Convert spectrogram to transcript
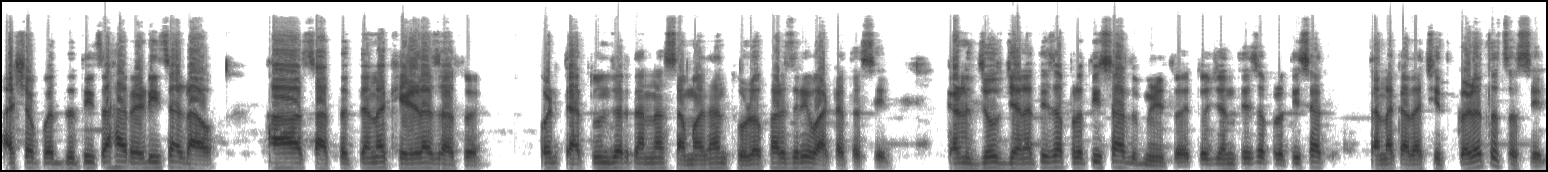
अशा पद्धतीचा हा रडीचा डाव हा सातत्यानं खेळला जातोय. पण त्यातून जर त्यांना समाधान थोडंफार जरी वाटत असेल कारण जो जनतेचा प्रतिसाद मिळतोय तो जनतेचा प्रतिसाद त्यांना कदाचित कळतच असेल.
